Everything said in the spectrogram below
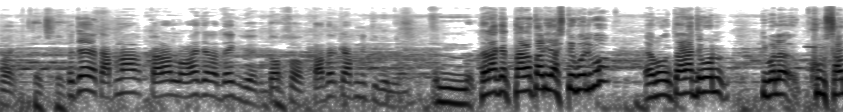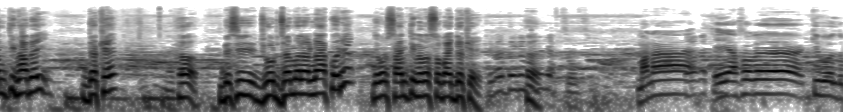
পায়। আচ্ছা। তো যাই হোক আপনার কাড়ার লড়াই যারা দেখবে দর্শক তাদেরকে আপনি কি বলবেন? তারাকে তাড়াতাড়ি আসতে বলব এবং তারা যেমন কি বলে খুব শান্তিভাবেই দেখে। হ্যাঁ বেশি ঝোট ঝামেলা না করে যেমন শান্তিভাবে সবাই দেখে। হ্যাঁ। মানে এই আসরে কি বলতে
